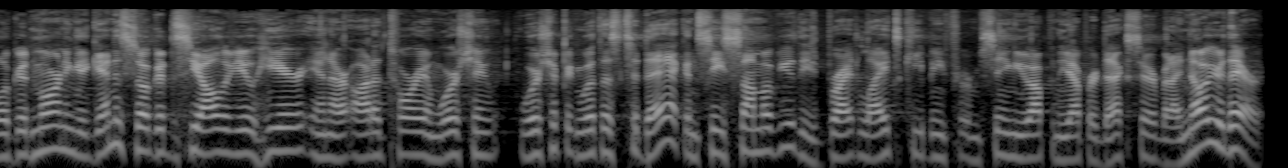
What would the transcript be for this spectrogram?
Well, good morning again. It's so good to see all of you here in our auditorium worship, worshiping with us today. I can see some of you. These bright lights keep me from seeing you up in the upper decks there, but I know you're there.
